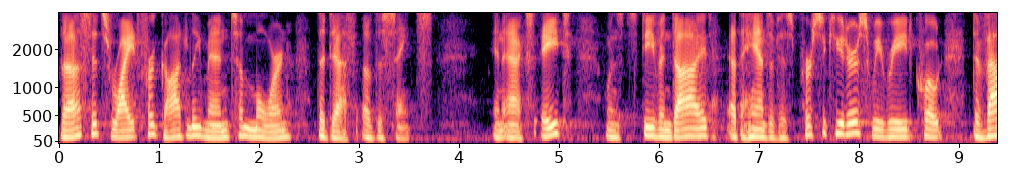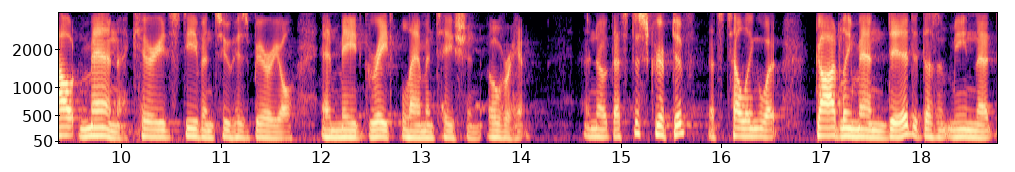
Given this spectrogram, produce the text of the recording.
Thus, it's right for godly men to mourn the death of the saints. In Acts 8, when Stephen died at the hands of his persecutors, we read, quote, devout men carried Stephen to his burial and made great lamentation over him. And note that's descriptive. That's telling what godly men did. It doesn't mean that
